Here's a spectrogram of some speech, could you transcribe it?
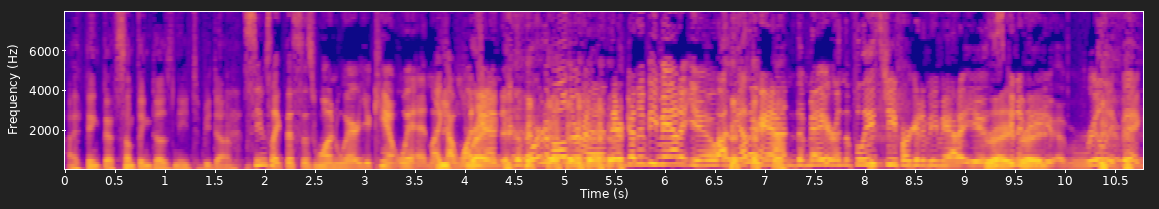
I think that something does need to be done. Seems like this is one where you can't win. Like You- on one right. hand, the board of aldermen they're going to be mad at you. On the other hand, the mayor and the police chief are going to be mad at you. This Right, is going to be really big.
